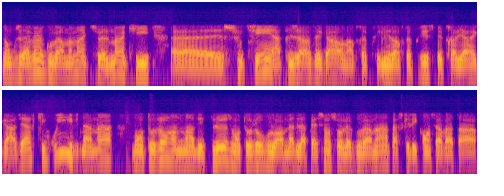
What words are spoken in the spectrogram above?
Donc vous avez un gouvernement actuellement qui euh, soutient à plusieurs égards les entreprises pétrolières et gazières qui, oui, évidemment, vont toujours en demander plus, vont toujours vouloir mettre de la pression sur le gouvernement parce que les conservateurs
